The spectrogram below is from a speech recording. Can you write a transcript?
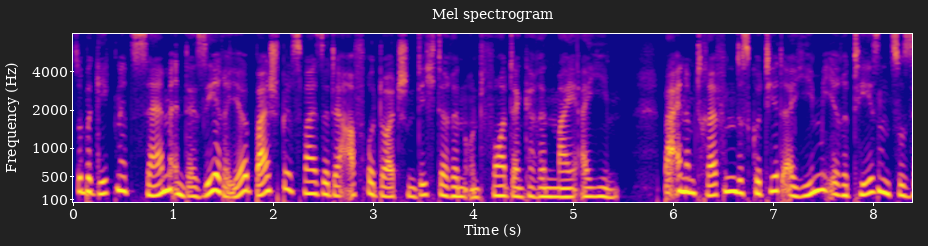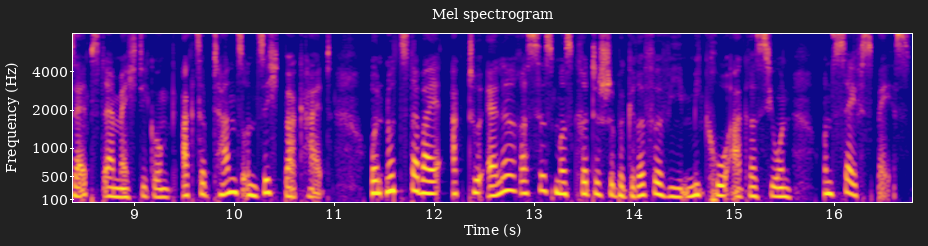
So begegnet Sam in der Serie beispielsweise der afrodeutschen Dichterin und Vordenkerin Mai Ayim. Bei einem Treffen diskutiert Ayim ihre Thesen zu Selbstermächtigung, Akzeptanz und Sichtbarkeit und nutzt dabei aktuelle rassismuskritische Begriffe wie Mikroaggression und Safe Space.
